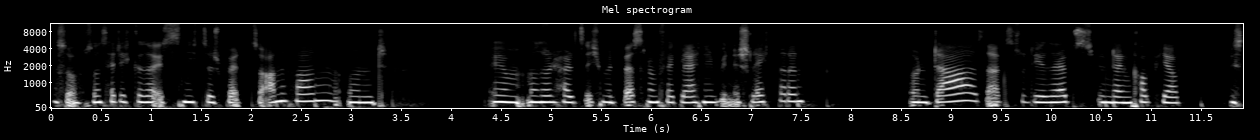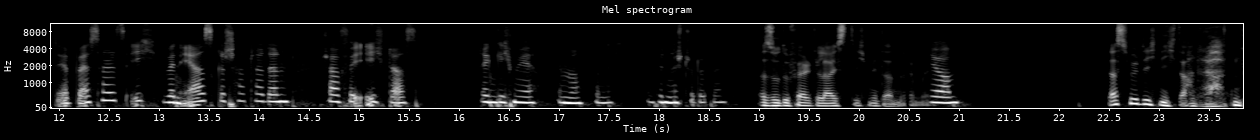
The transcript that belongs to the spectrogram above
Achso, sonst hätte ich gesagt, es ist nicht zu spät zu anfangen und ähm, man soll halt sich mit Besseren vergleichen, ich bin eine Schlechteren. Und da sagst du dir selbst in deinem Kopf, ja, ist er besser als ich? Wenn er es geschafft hat, dann schaffe ich das. Denke ich mir immer, wenn ich im Fitnessstudio bin. Also du vergleichst dich mit anderen Menschen. Ja. Das würde ich nicht anraten.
